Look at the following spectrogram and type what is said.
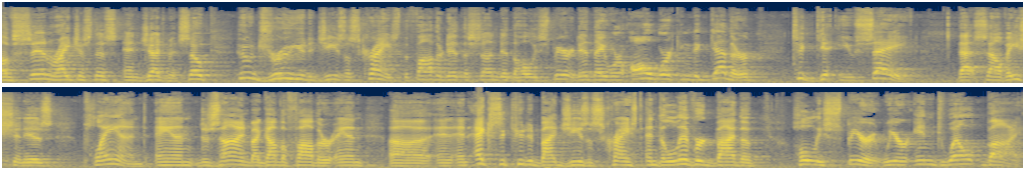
of sin, righteousness, and judgment. So, who drew you to Jesus Christ? The Father did, the Son did, the Holy Spirit did. They were all working together to get you saved. That salvation is planned and designed by God the Father and, uh, and, and executed by Jesus Christ and delivered by the Holy Spirit. We are indwelt by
